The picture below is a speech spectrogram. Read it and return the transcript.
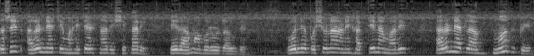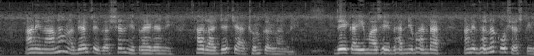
तसेच अरण्याची माहिती असणारी शिकारी हे रामाबरोबर जाऊ दे. वन्य पशुना आणि हत्तींना मारीत अरण्यातला मध पीत आणि नाना नद्यांचे दर्शन घेत राहिल्याने हा राज्याची आठवण करणार नाही. जे काही माझे धान्य भांडार आणि धनकोश असतील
